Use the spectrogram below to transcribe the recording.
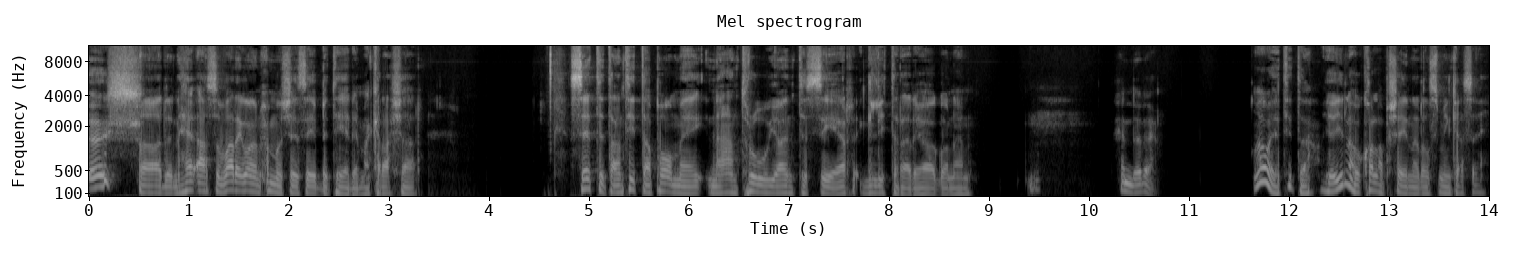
Usch! Ja, den här, alltså varje gång en hummertjej säger bete dig, man kraschar. Sättet han tittar på mig när han tror jag inte ser glittrar i ögonen. Hände det? Ja, jag tittar. Jag gillar att kolla på tjejer när de sminkar sig.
